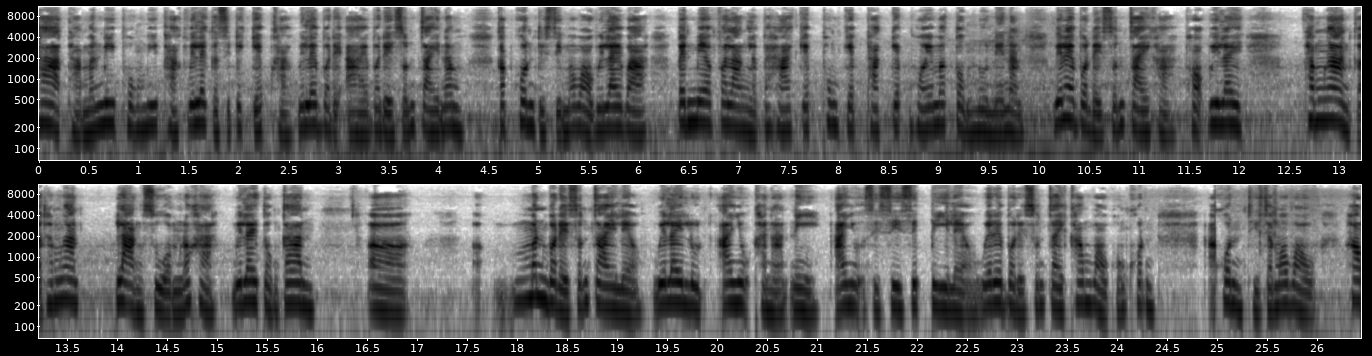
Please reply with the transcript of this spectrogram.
ชาติถามมันมีพงมีผักวิไลก็สิไปเก็บค่ะ วิไลบ่ได้อายบ่ได้สนใจนํกับคนที่สิมาบอกวิไลว่า เป็นเมียฝรั่งแล้วไปหาเก็บพงเก็บผักเก็บหอยมาต้มนู่นนี่นั่นวิไลบ่ได้สนใจค่ะ เพราะวิไลทำงานก็ทำงานล่างสวมเนาะค่ะ วิไลต้องการเอ่อมันบ่ได้สนใจแล้ว เวลาหลุดอายุขนาดนี้ อายุสิสี่สิบปีแล้ว เวลาบ่ได้สนใจคำเว้าของคน คนที่จะมาเว้าเฮา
